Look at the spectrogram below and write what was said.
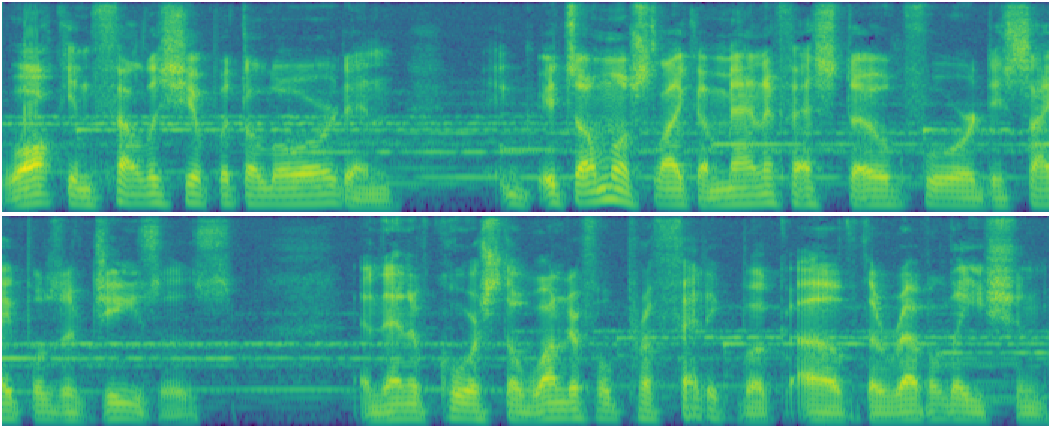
walk in fellowship with the Lord. And it's almost like a manifesto for disciples of Jesus. And then, of course, the wonderful prophetic book of the revelation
